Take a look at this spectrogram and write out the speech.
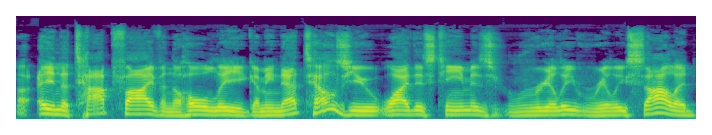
uh, in the top five in the whole league, I mean, that tells you why this team is really, really solid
